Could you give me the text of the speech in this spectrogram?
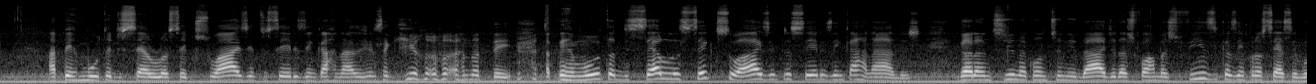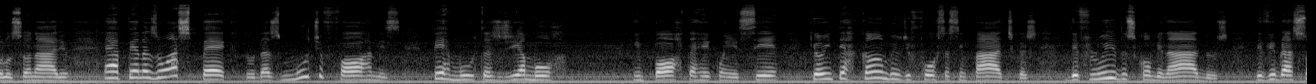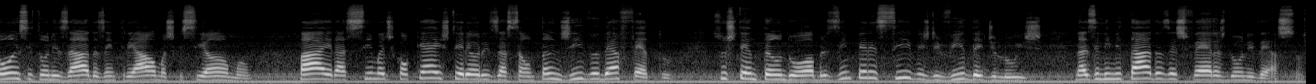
a permuta de células sexuais entre seres encarnados. Isso aqui eu anotei. A permuta de células sexuais entre seres encarnados, garantindo a continuidade das formas físicas em processo evolucionário, é apenas um aspecto das multiformes permutas de amor. Importa reconhecer que o intercâmbio de forças simpáticas, de fluidos combinados, de vibrações sintonizadas entre almas que se amam, paira acima de qualquer exteriorização tangível de afeto, sustentando obras imperecíveis de vida e de luz nas ilimitadas esferas do universo.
